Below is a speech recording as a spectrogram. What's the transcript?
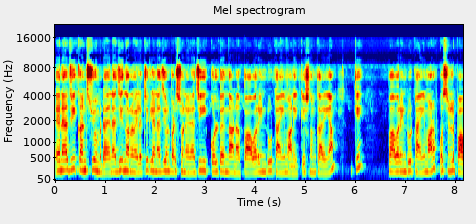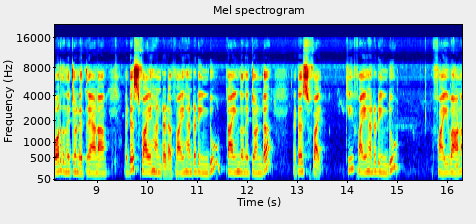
എനർജി കൺസ്യൂംഡ് എനർജി എന്ന് പറഞ്ഞാൽ ഇലക്ട്രിക്കൽ എനർജി നമ്മൾ പഠിച്ചിട്ടുണ്ട് എനർജി ഈക്വൾ ടു എന്താണ്? പവർ ഇന്റു ടൈം ആണ്. ഇക്വേഷൻ നമുക്കറിയാം. ഓക്കെ പവർ ഇന്റു ടൈം ആണ്. ക്വസ്റ്റനിൽ പവർ തന്നിട്ടുണ്ട് എത്രയാണ്? It is five hundred five hundred into time തന്നിട്ടുണ്ട്. It is five okay five hundred into five ആണ്.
